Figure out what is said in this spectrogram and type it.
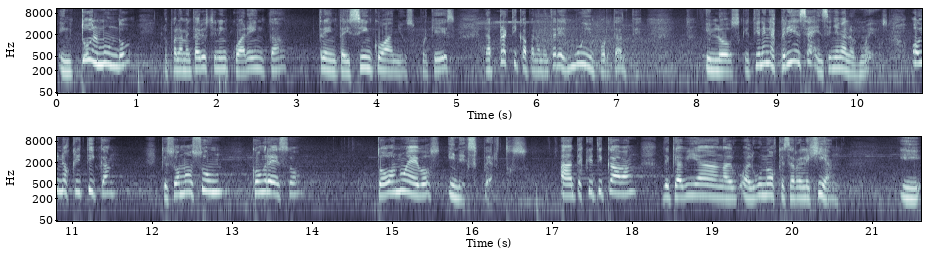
en todo el mundo. Los parlamentarios tienen 40, 35 años, porque es, la práctica parlamentaria es muy importante. Y los que tienen experiencia enseñan a los nuevos. Hoy nos critican que somos un Congreso todos nuevos, inexpertos. Antes criticaban de que habían algunos que se reelegían. Y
